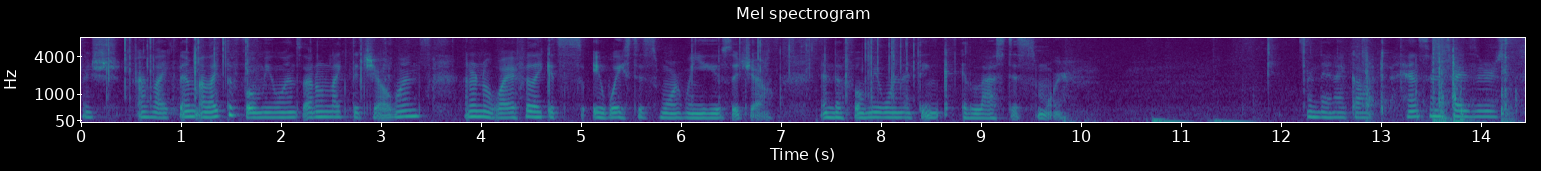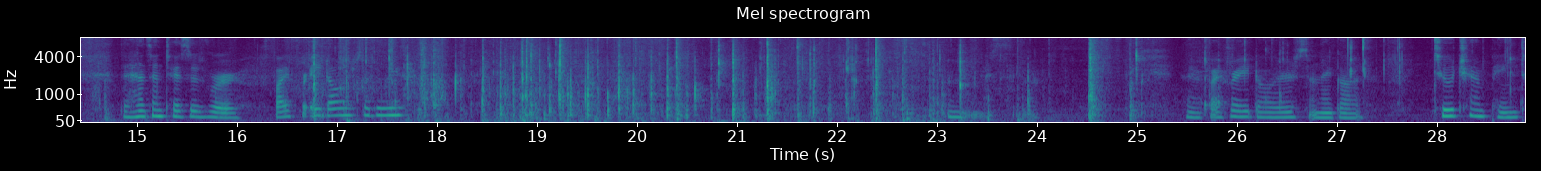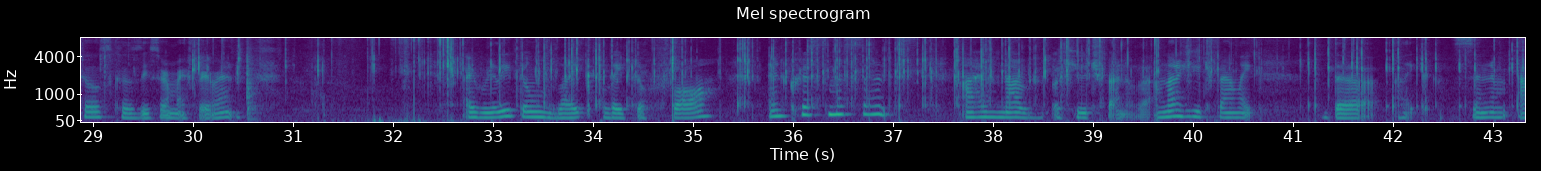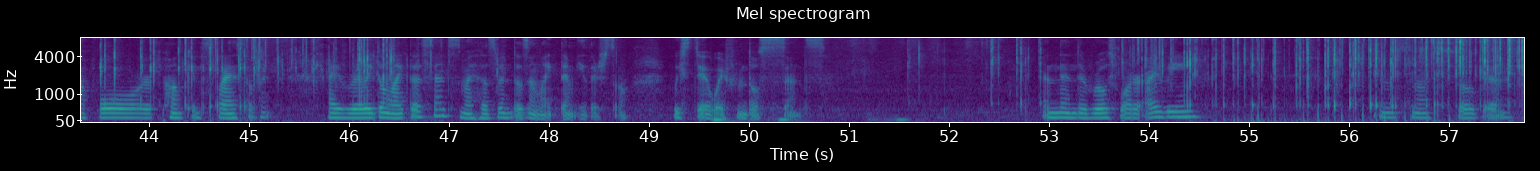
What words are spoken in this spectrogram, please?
Which I like them. I like the foamy ones. I don't like the gel ones. I don't know why. I feel like it's it wastes more when you use the gel. And the foamy one, I think it lasts more. And then I got hand sanitizers. The hand sanitizers were five for eight dollars, I believe. Mm, They're five for eight dollars, and I got two champagne toasts because these are my favorite. I really don't like like the fall and Christmas scents. I'm not a huge fan of that. I'm not a huge fan like the like cinnamon apple or pumpkin spice stuff. I really don't like those scents. My husband doesn't like them either, so we stay away from those scents. And then the rose water ivy. it smells so good.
